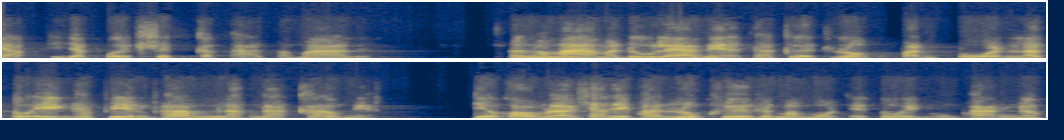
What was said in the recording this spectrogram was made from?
ยับที่จะเปิดศึกกับฐานพม่าเลยท่านพม่ามาดูแล้วเนี่ย ถ้าเกิดลบปั่นป่วน แล้วตัวเองถ้าเพี้ยงพร่ำหนักๆเข้าเนี่ย เดี๋ยวกองกำลังชาติพันธุ์ลุกคือขึ้นมาหมดแต่ตัวเองคงพังเนาะ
